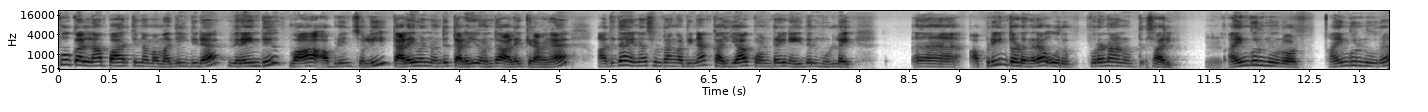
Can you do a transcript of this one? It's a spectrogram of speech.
பூக்கள்லாம் பார்த்து நம்ம மகிழ்ந்திட விரைந்து வா அப்படின்னு சொல்லி தலைவன் வந்து தலையை வந்து அழைக்கிறாங்க. அதுதான் என்ன சொல்கிறாங்க அப்படின்னா கையா கொன்றை நெய்தல் முல்லை. அப்படின்னு தொடங்குற ஒரு புறநானூற்று சாரி ஐங்குறுநூறோ ஐங்குறுநூறு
